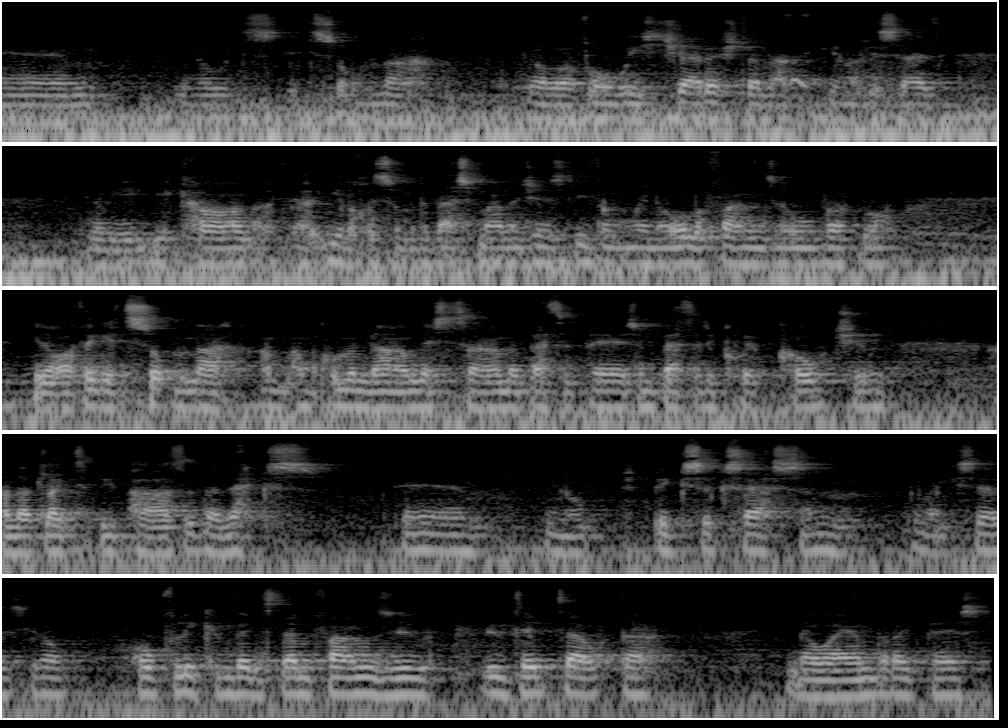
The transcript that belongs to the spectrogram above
Um, you know, it's it's something that you know I've always cherished, and I, you know, like I said you know, you, you can't. You look at some of the best managers, they don't win all the fans over, but you know, I think it's something that I'm, I'm coming down this time a better person, better equipped coach, and, and I'd like to be part of the next, um, you know, big success. And like you said, you know, hopefully convince them fans who, who did doubt that, you know, I am the right person.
